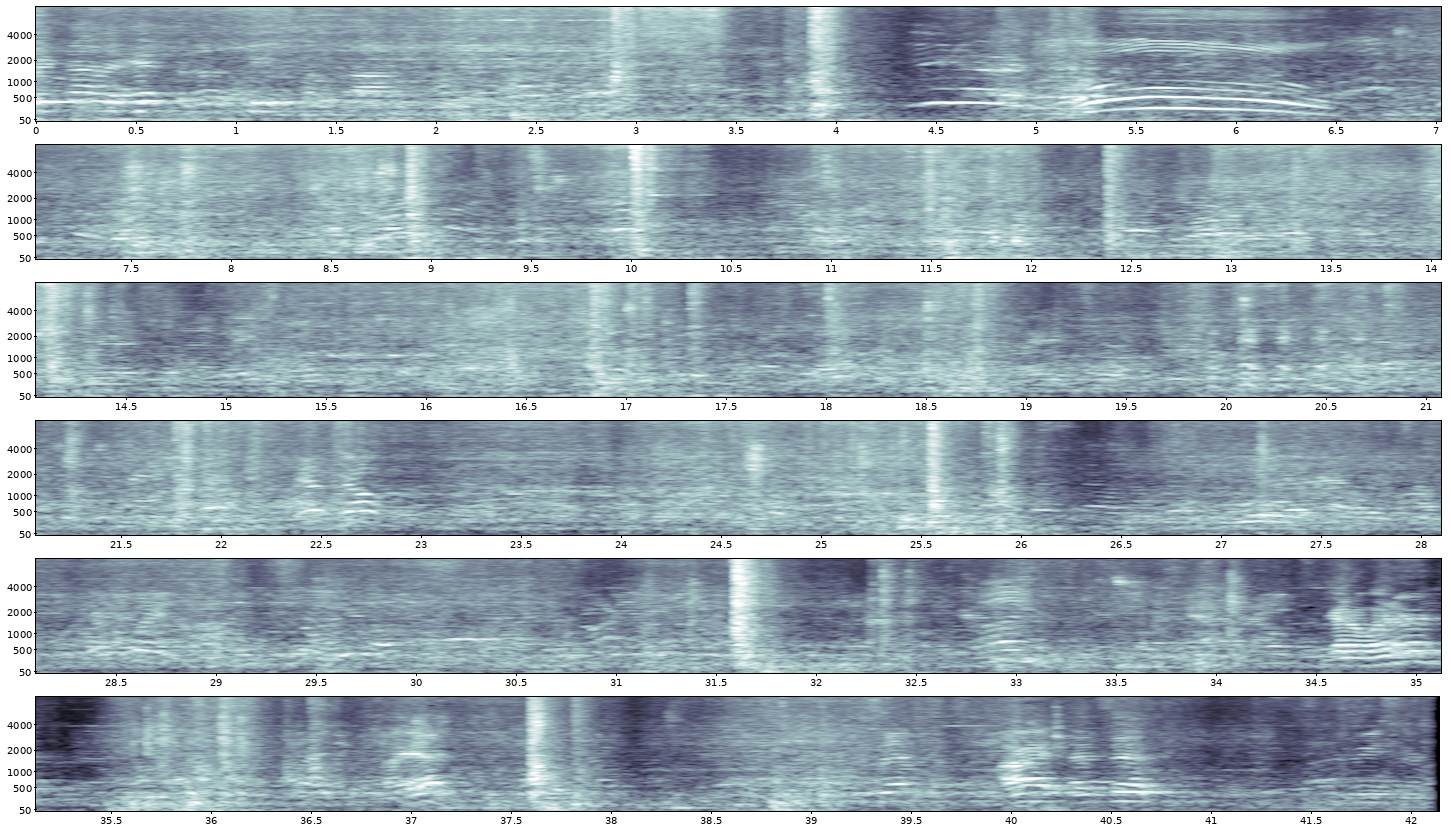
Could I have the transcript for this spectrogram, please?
Break down the hips, another piece comes off. We got a winner? Not yet? All right, that's it.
